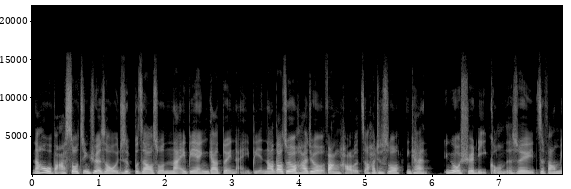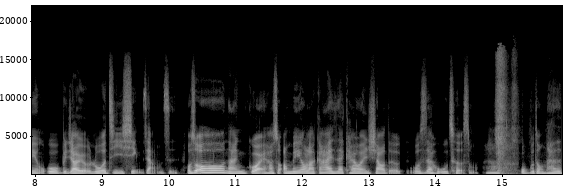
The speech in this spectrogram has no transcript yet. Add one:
然后我把它收进去的时候，我就是不知道说哪一边应该要对哪一边。然后到最后他就放好了之后，他就说：“你看。”因为我学理工的，所以这方面我比较有逻辑性，这样子。我说哦，难怪。他说哦，没有啦，刚才是在开玩笑的，我是在胡扯什么。我不懂他的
